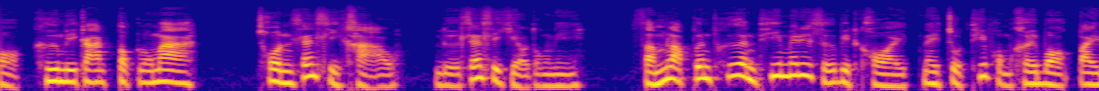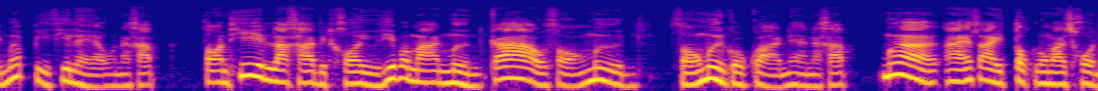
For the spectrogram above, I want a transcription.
บอกคือมีการตกลงมาชนเส้นสีขาวหรือเส้นสีเขียวตรงนี้สำหรับเพื่อนๆที่ไม่ได้ซื้อ Bitcoin ในจุดที่ผมเคยบอกไปเมื่อปีที่แล้วนะครับ ตอนที่ราคา Bitcoin อยู่ที่ประมาณ 1 9 0 0 0 20,000 20,000 กว่าๆเนี่ยนะครับ เมื่อ RSI ตกลงมาชน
